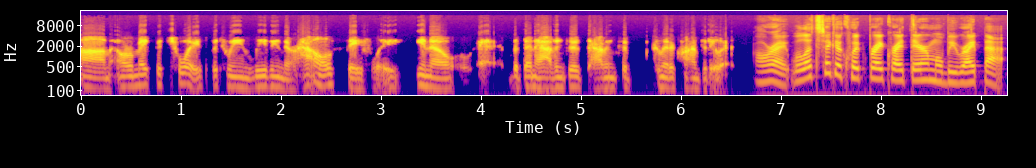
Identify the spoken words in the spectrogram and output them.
um, or make the choice between leaving their house safely, you know, eh, but then having to having to commit a crime to do it. All right. Well, let's take a quick break right there and we'll be right back.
